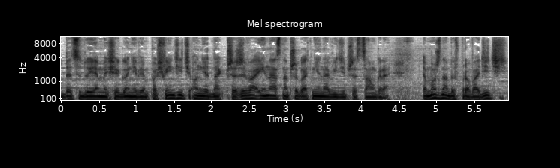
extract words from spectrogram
decydujemy się go, nie wiem, poświęcić, on jednak przeżywa i nas na przykład nienawidzi przez całą grę. To można by wprowadzić,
